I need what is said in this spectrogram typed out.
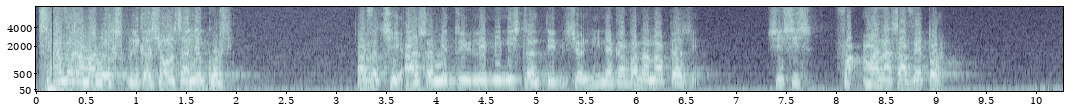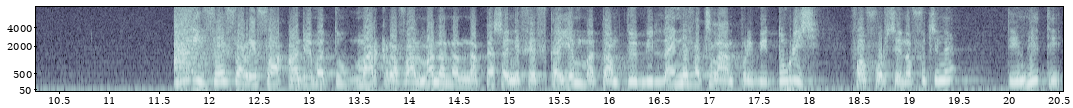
Tsy afaka manao explication an'izany akory. Afa-tsy, aza, mety ilay ministre ni-demissionne iny angamba nanampy azy e. Sy ny sisa. Fa manazava eto aho. Hay ve fa rehefa Andriamatoa Marc Ravalomanana no nampiasa ny ffkm tamin'ny deux mille un nefa tsy lany premier tour izy fa niforcena fotsiny an dia mety e!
